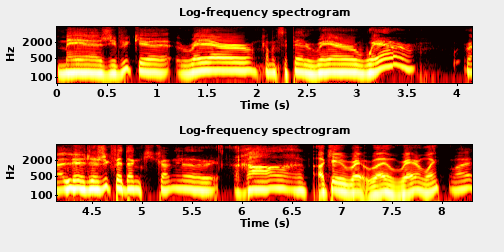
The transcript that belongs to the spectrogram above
Mais euh, j'ai vu que Rare. Comment ça s'appelle? Rareware? Le, le jeu qui fait Donkey Kong, là, rare, Ok, Rare, Rare, Rare, ouais. ouais,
